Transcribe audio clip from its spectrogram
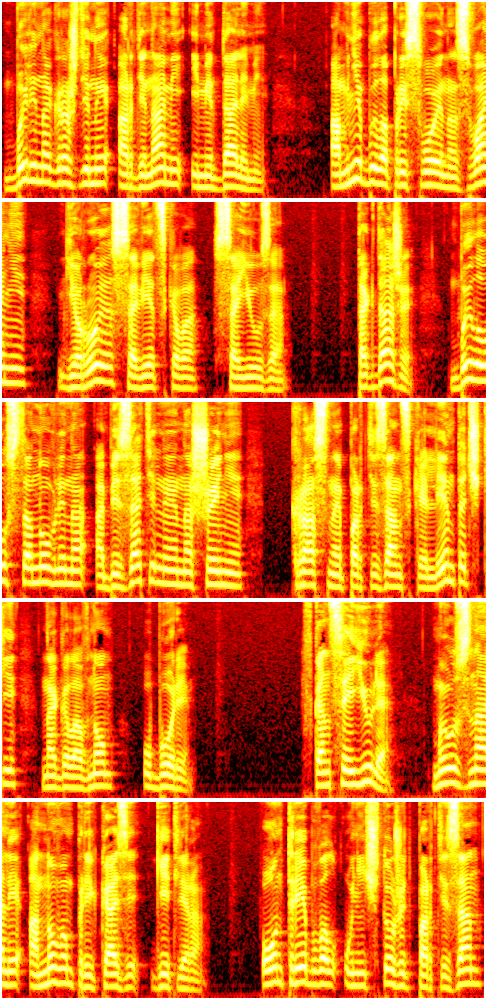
были награждены орденами и медалями, а мне было присвоено звание Героя Советского Союза. Тогда же было установлено обязательное ношение красной партизанской ленточки на головном уборе. В конце июля мы узнали о новом приказе Гитлера. Он требовал уничтожить партизан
